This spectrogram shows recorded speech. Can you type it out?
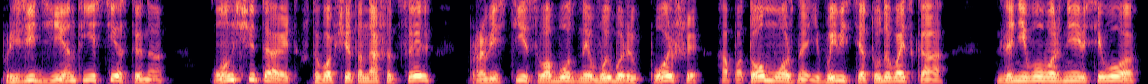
Президент, естественно. Он считает, что вообще-то наша цель – провести свободные выборы в Польше, а потом можно и вывести оттуда войска. Для него важнее всего,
